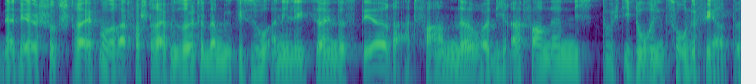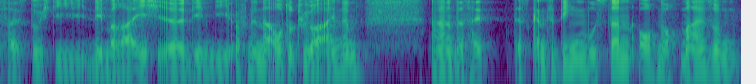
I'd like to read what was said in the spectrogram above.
Na, der Schutzstreifen oder Radfahrstreifen sollte dann möglichst so angelegt sein, dass der Radfahrende oder die Radfahrende nicht durch die Doring-Zone fährt. Das heißt, durch die, den Bereich, äh, den die öffnende Autotür einnimmt. Äh, das heißt, das ganze Ding muss dann auch noch mal so ein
